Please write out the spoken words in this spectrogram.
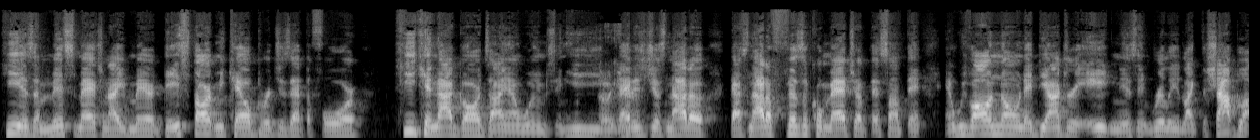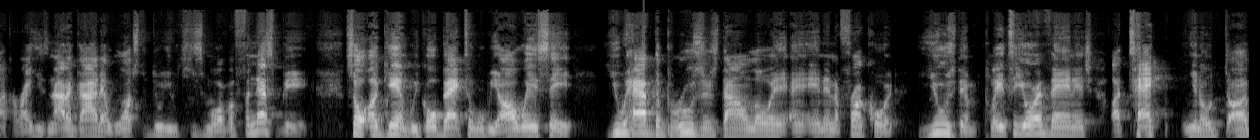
he is a mismatch nightmare they start Mikal Bridges at the four he cannot guard Zion Williamson. He okay. that is just not a that's not a physical matchup. That's something, and we've all known that DeAndre Ayton isn't really like the shot blocker, right? He's not a guy that wants to do. you. He's more of a finesse big. So again, we go back to what we always say: you have the bruisers down low and, and in the front court. Use them, play to your advantage, attack. You know uh,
